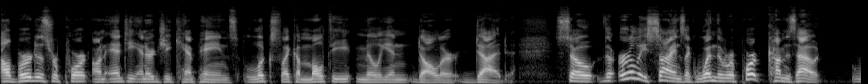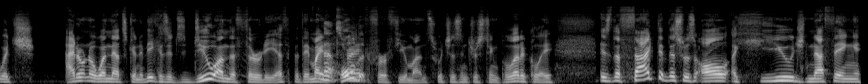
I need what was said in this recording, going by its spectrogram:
Alberta's report on anti-energy campaigns looks like a multi-million dollar dud. So the early signs, like when the report comes out, which I don't know when that's going to be because it's due on the 30th, but they might That's hold right. it for a few months, which is interesting politically, is the fact that this was all a huge nothing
